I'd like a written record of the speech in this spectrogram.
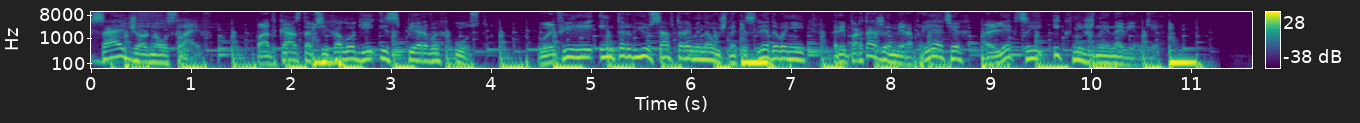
Side Journals Life. Подкаст о психологии из первых уст. В эфире интервью с авторами научных исследований, репортажи о мероприятиях, лекции и книжные новинки.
